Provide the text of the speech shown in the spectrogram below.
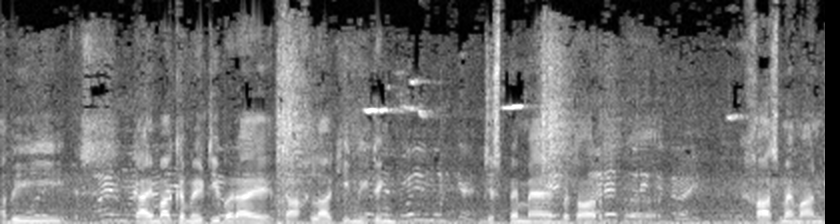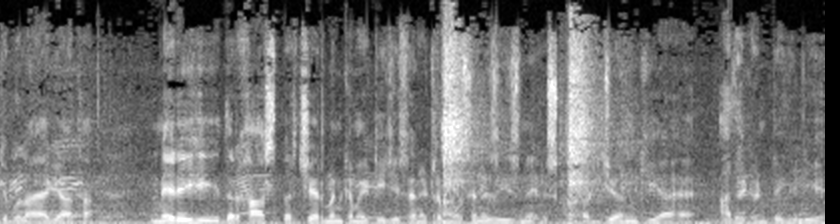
अभी कायमा कमेटी बरए दाखिला की मीटिंग जिस पे मैं बतौर ख़ास मेहमान के बुलाया गया था। मेरे ही दरख्वास्त पर chairman committee ji senator Mohsin Aziz ने इसको एडजर्न किया है आधे घंटे के लिए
